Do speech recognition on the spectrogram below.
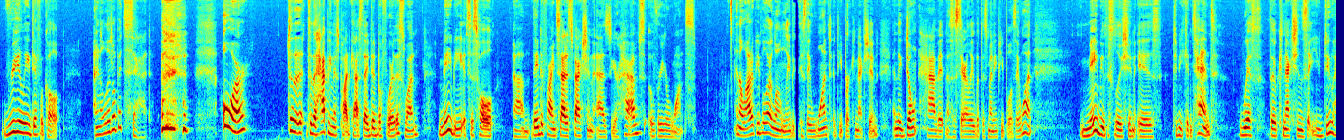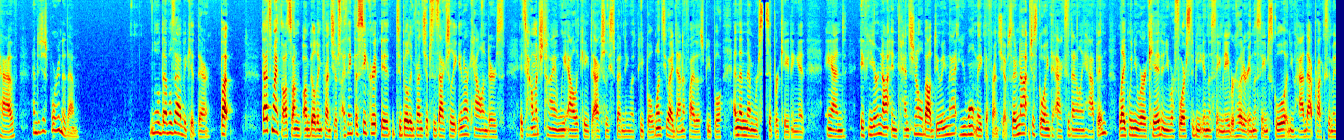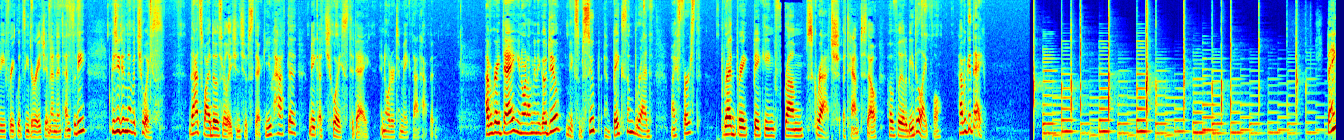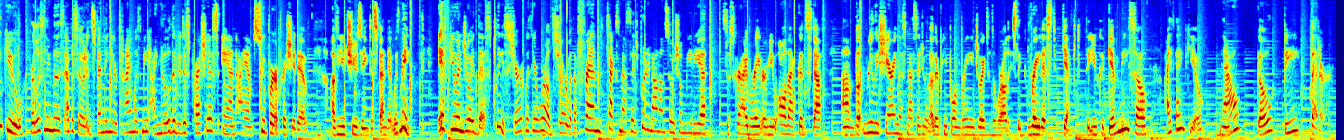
really difficult and a little bit sad. or to the to the happiness podcast that I did before this one, maybe it's this whole um, they define satisfaction as your haves over your wants. And a lot of people are lonely because they want a deeper connection and they don't have it necessarily with as many people as they want. Maybe the solution is to be content with the connections that you do have and to just pour into them. A little devil's advocate there. But that's my thoughts on, on building friendships. I think the secret to building friendships is actually in our calendars. It's how much time we allocate to actually spending with people once you identify those people and then them reciprocating it. And if you're not intentional about doing that, you won't make the friendships. They're not just going to accidentally happen, like when you were a kid and you were forced to be in the same neighborhood or in the same school and you had that proximity, frequency, duration, and intensity because you didn't have a choice. That's why those relationships stick. You have to make a choice today in order to make that happen. Have a great day. You know what I'm going to go do? Make some soup and bake some bread. My first bread break baking from scratch attempt. So hopefully it'll be delightful. Have a good day. Thank you for listening to this episode and spending your time with me. I know that it is precious and I am super appreciative of you choosing to spend it with me. If you enjoyed this, please share it with your world. Share it with a friend, text message, put it out on social media, subscribe, rate, review, all that good stuff. Um, but really sharing this message with other people and bringing joy to the world is the greatest gift that you could give me. So I thank you. Now, go be better.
